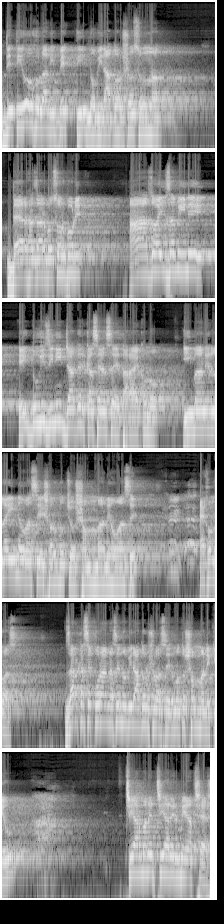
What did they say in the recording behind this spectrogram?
দ্বিতীয় হলো আমি ব্যক্তি, নবীর আদর্শ, সুন্নত। দেড় হাজার বছর পরে আজ ওই জমিনে এই দুই জিনিস যাদের কাছে আছে, তারা এখনও ইমানের লাইনেও আছে, সর্বোচ্চ সম্মানেও আছে। এখনও আছে। যার কাছে কোরআন আছে, নবীর আদর্শ আছে, এর মতো সম্মানে কেউ চেয়ারম্যানের চেয়ারের মেয়াদ শেষ,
